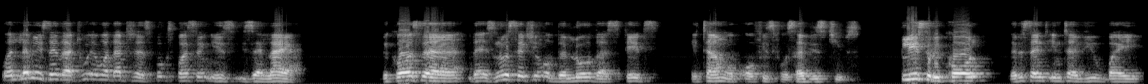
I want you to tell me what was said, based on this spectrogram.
Well, let me say that whoever that spokesperson is, is a liar because uh, there is no section of the law that states a term of office for service chiefs. Please recall the recent interview by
